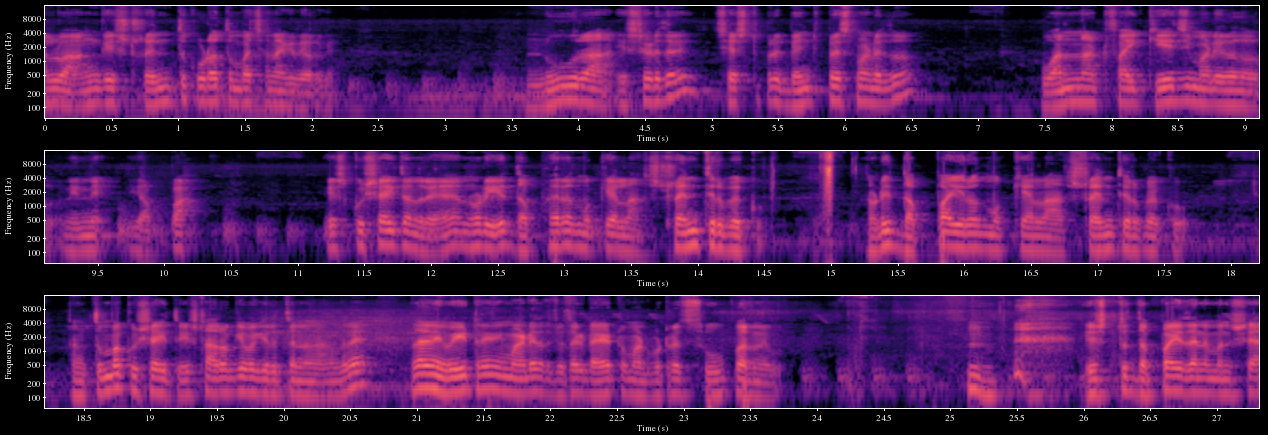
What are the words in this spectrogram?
ಅಲ್ವಾ? ಹಂಗೆ ಸ್ಟ್ರೆಂತ್ ಕೂಡ ತುಂಬ ಚೆನ್ನಾಗಿದೆ ಅವ್ರಿಗೆ. ನೂರ, ಎಷ್ಟು ಹೇಳಿದ್ರಿ? ಚೆಸ್ಟ್ ಪ್ರೆಸ್ ಬೆಂಚ್ ಪ್ರೆಸ್ ಮಾಡಿದ್ದು one naught five K G ಮಾಡಿರೋದು ಅವರು ನಿನ್ನೆ. ಯಪ್ಪ. ಎಷ್ಟು ಖುಷಿ ಆಯ್ತು ಅಂದರೆ ನೋಡಿ, ದಪ್ಪ ಇರೋದು ಮುಖ್ಯ ಅಲ್ಲ. ಸ್ಟ್ರೆಂತ್ ಇರಬೇಕು. ನೋಡಿ, ದಪ್ಪ ಇರೋದು ಮುಖ್ಯ ಅಲ್ಲ ಸ್ಟ್ರೆಂತ್ ಇರಬೇಕು. ನಂಗೆ ತುಂಬ ಖುಷಿ ಆಯಿತು. ಎಷ್ಟು ಆರೋಗ್ಯವಾಗಿರುತ್ತೆ ನಾನು ಅಂದರೆ ಅಂದರೆ ನೀವು ವೆಯ್ಟ್ ಟ್ರೈನಿಂಗ್ ಮಾಡಿ ಅದ್ರ ಜೊತೆಗೆ ಡಯಟು ಮಾಡಿಬಿಟ್ರೆ ಸೂಪರ್ ನೀವು. ಎಷ್ಟು ದಪ್ಪ ಇದ್ದಾನೆ ಮನುಷ್ಯ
